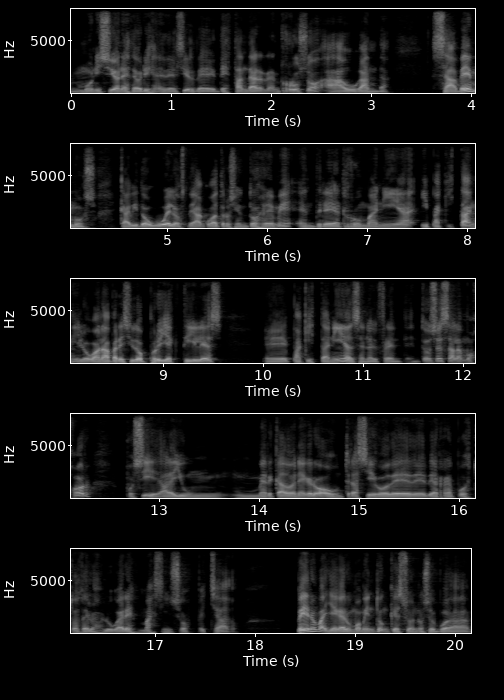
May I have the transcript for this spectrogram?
municiones de origen, es decir, de estándar ruso a Uganda. Sabemos que ha habido vuelos de A400M entre Rumanía y Pakistán y luego han aparecido proyectiles eh, pakistaníes en el frente. Entonces, a lo mejor, pues sí, hay un, mercado negro o un trasiego de, repuestos de los lugares más insospechados. Pero va a llegar un momento en que eso no se pueda.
